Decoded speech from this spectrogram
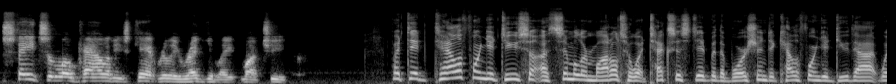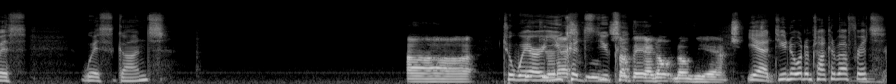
states and localities can't really regulate much either. But did California do a similar model to what Texas did with abortion? Did California do that with with guns? Uh, to where you could you could something I don't know the answer. Yeah, to. do you know what I'm talking about, Fritz?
